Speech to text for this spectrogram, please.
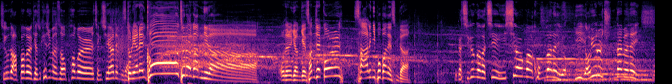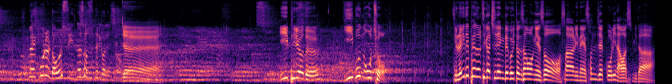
지금도 압박을 계속 해주면서 퍽을 쟁취해야 됩니다. 스토리아렌코 들어갑니다. 오늘 경기의 선제골 사린이 뽑아냈습니다. 그러니까 지금과 같이 이 시간과 공간을 여, 이 여유를 준다면은 분명히 골을 넣을 수 있는 선수들이거든요. 예. 이 피리어드 2분 5초. 딜레이드 페널티가 진행되고 있던 상황에서 사린의 선제골이 나왔습니다.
